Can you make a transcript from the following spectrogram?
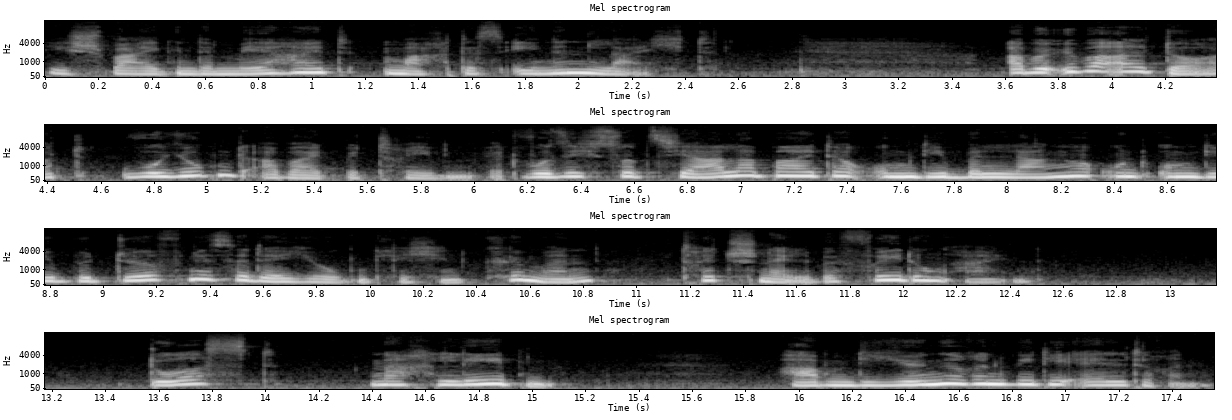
Die schweigende Mehrheit macht es ihnen leicht. Aber überall dort, wo Jugendarbeit betrieben wird, wo sich Sozialarbeiter um die Belange und um die Bedürfnisse der Jugendlichen kümmern, tritt schnell Befriedung ein. Durst nach Leben haben die Jüngeren wie die Älteren.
